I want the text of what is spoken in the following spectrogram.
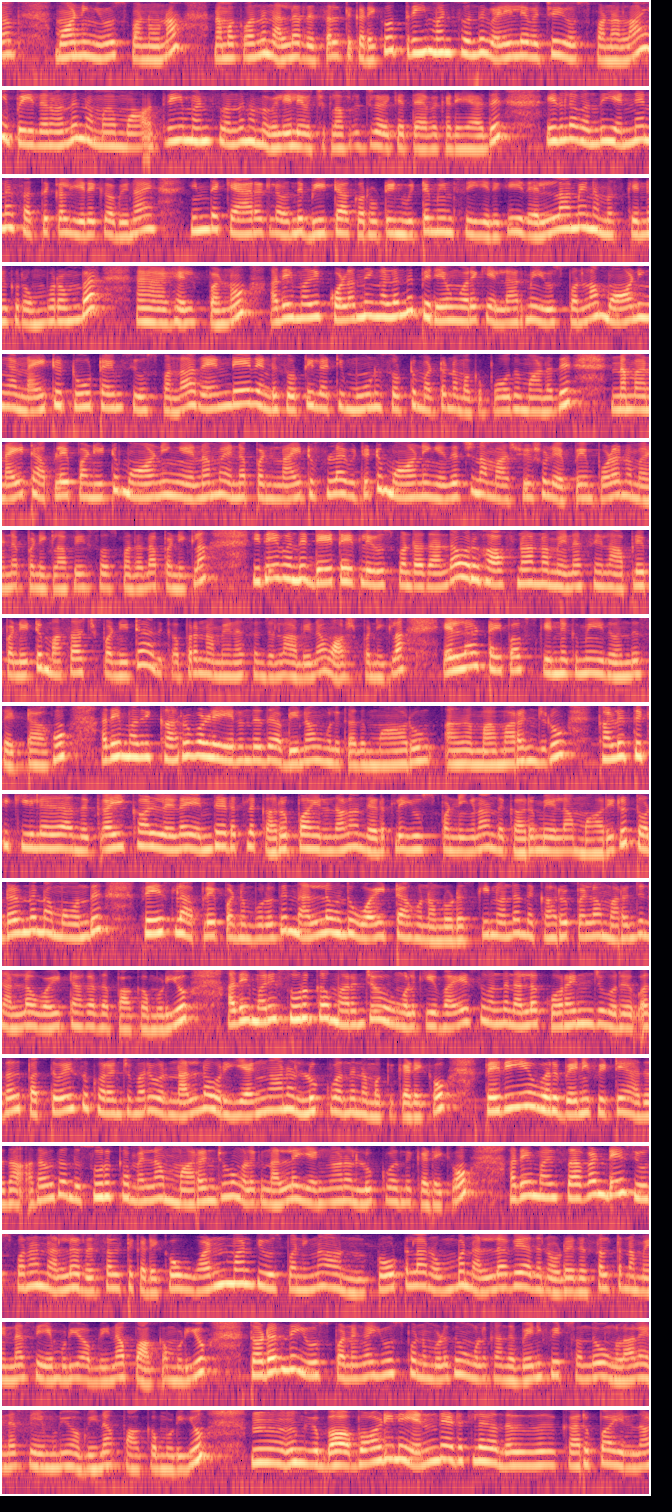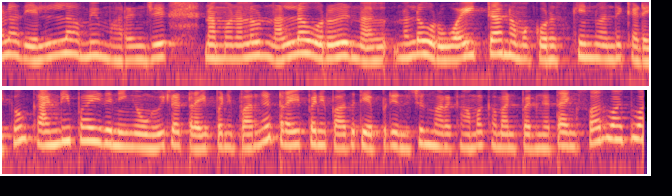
மார்னிங் யூஸ் பண்ணோன்னா நமக்கு வந்து நல்ல ரிசல்ட் கிடைக்கும். த்ரீ மந்த்ஸ் வந்து வெளியில் வச்சு யூஸ் பண்ணலாம். இப்போ இதை வந்து நம்ம த்ரீ மந்த்ஸ் வந்து நம்ம வெளியில் வச்சுக்கலாம். ஃப்ரிட்ஜில் வைக்க தேவை கிடையாது. இதில் வந்து என்னென்ன சத்துக்கள் இருக்குது அப்படின்னா இந்த கேரட்டில் வந்து பீட்டா கரோட்டின் விட்டமின் சி இருக்குது இது எல்லாமே நம்ம ஸ்கின்னுக்கு ரொம்ப ரொம்ப ஹெல்ப் பண்ணும். அதே மாதிரி குழந்தைங்கள்லேருந்து பெரியவங்க வரைக்கும் எல்லாருமே யூஸ் பண்ணலாம். Morning and night two times use பண்ணலாம். ரெண்டே ரெண்டு சொட்டு இல்லாட்டி மூணு சொட்டு மட்டும் நமக்கு போதுமானது. நம்ம நைட் அப்ளை பண்ணிவிட்டு மார்னிங் நம்ம என்ன பண்ணலாம்? நைட்டு ஃபுல்லாக விட்டுட்டு மார்னிங் எந்திரிச்சு நம்ம அஸ் யூஷுவல் எப்பயும் போல் நம்ம என்ன பண்ணிக்கலாம் ஃபேஸ் வாஷ் பண்ணுறதா பண்ணிக்கலாம். இதே வந்து டே டைத்தில் யூஸ் பண்ணுறதா இருந்தால் ஒரு ஹாஃப் அன் ஹவர் நம்ம என்ன செய்யலாம் அப்ளை பண்ணிவிட்டு மசாஜ் பண்ணிவிட்டு அதுக்கப்புறம் நம்ம என்ன செஞ்சிடலாம் அப்படின்னா வாஷ் பண்ணிக்கலாம். எல்லா டைப் ஆஃப் ஸ்கின்னுக்குமே இது வந்து செட் ஆகும். அதே மாதிரி கருவளை இருந்தது அப்படின்னா உங்களுக்கு அது மாறும் அது ம மறைஞ்சிரும். கழுத்துக்கு கீழே அந்த கை கால் எல்லாம் எந்த இடத்துல கருப்பாக இருந்தாலும் அந்த இடத்துல யூஸ் பண்ணிங்கன்னா அந்த கருமையெல்லாம் மாறிடும். தொடர்ந்து நம்ம வந்து ஃபேஸில் அப்ளை பண்ணும்பொழுது நல்லா வந்து ஒயிட் ஆகும். நம்மளோட ஸ்கின் வந்து அந்த கருப்பெல்லாம் மறைஞ்சு நல்லா ஒயிட் ஆகிறத பார்க்க முடியும். அதே மாதிரி சுருக்கம் மறைஞ்சு உங்களுக்கு வயசு வந்து நல்லா குறைஞ்சு ஒரு அதாவது பத்து வயசு குறைஞ்ச மாதிரி ஒரு நல்ல ஒரு யங்கான லுக் வந்து நமக்கு கிடைக்கும். பெரிய ஒரு பெனிஃபிட்டே அதுதான். அதாவது அந்த சுருக்கம் எல்லாம் மறைஞ்சும் உங்களுக்கு நல்ல யங்கான லுக் வந்து கிடைக்கும். அதே மாதிரி செவன் டேஸ் யூஸ் பண்ணால் நல்ல ரிசல்ட் கிடைக்கும். ஒன் மந்த் யூஸ் பண்ணிங்கன்னா டோட்டலாக ரொம்ப நல்லாவே அதனோட ரிசல்ட்டை நம்ம என்ன செய்ய முடியும் அப்படின்னா பார்க்க முடியும். தொடர்ந்து யூஸ் பண்ணுங்கள் யூஸ் பண்ணும்பொழுது உங்களுக்கு அந்த பெனிஃபிட்ஸ் வந்து உங்களால் என்ன செய்ய முடியும் அப்படின்னா பார்க்க முடியும். உங்கள் பா பாடியில் எந்த இடத்துல அந்த கருப்பாக இருந்தாலும் அது எல்லாமே மறைஞ்சு நம்ம நல்ல ஒரு நல்ல ஒரு நல்ல ஒரு பெஸ்ட்டாக நமக்கு ஒரு ஸ்கின் வந்து கிடைக்கும். கண்டிப்பாக இதை நீங்கள் உங்கள் வீட்டில் ட்ரை பண்ணி பாருங்கள் ட்ரை பண்ணி பார்த்துட்டு எப்படி இருந்துச்சுன்னு மறக்காமல் கமெண்ட் பண்ணுங்கள் தேங்க்ஸ் ஃபார் வாட்ச்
